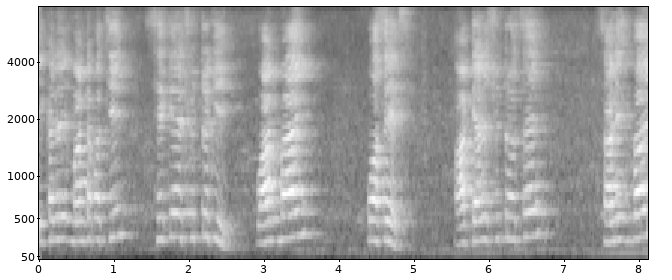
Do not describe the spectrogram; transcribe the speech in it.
এইখানে মানটা পাচ্ছি। সেকের সূত্র কি? ওয়ান বাই কস এক্স আর ট্যানের সূত্র হচ্ছে sine x by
